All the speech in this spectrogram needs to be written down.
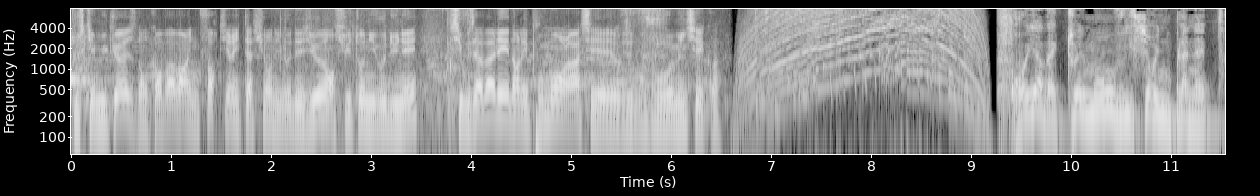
tout ce qui est muqueuse, donc on va avoir une forte irritation au niveau des yeux, ensuite au niveau du nez. Si vous avalez dans les poumons, là c'est vous, vous vomissez quoi. Regarde, actuellement, on vit sur une planète.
